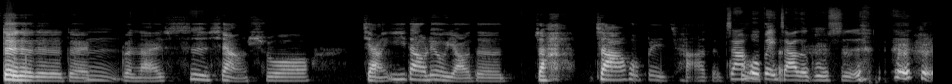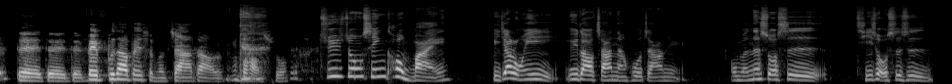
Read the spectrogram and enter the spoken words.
对对对对对，嗯，本来是想说讲一到六爻的渣。渣或被渣的渣或被渣的故事，对对对，被不知道被什么渣到了，不好说。居中心空白比较容易遇到渣男或渣女。我们那时候是起手式是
